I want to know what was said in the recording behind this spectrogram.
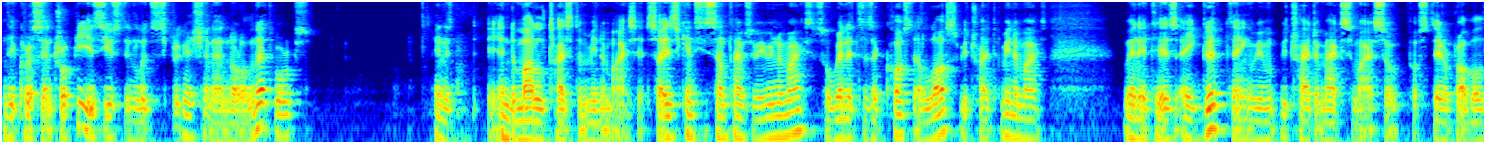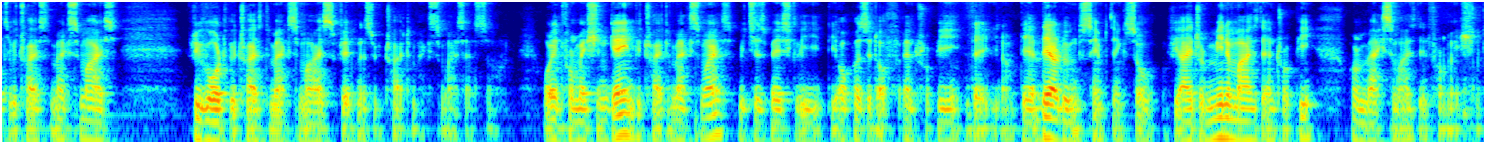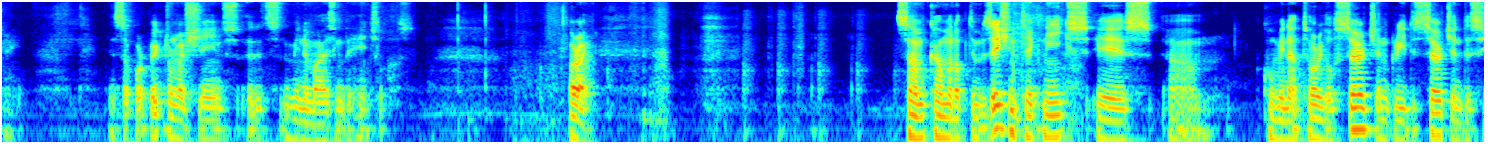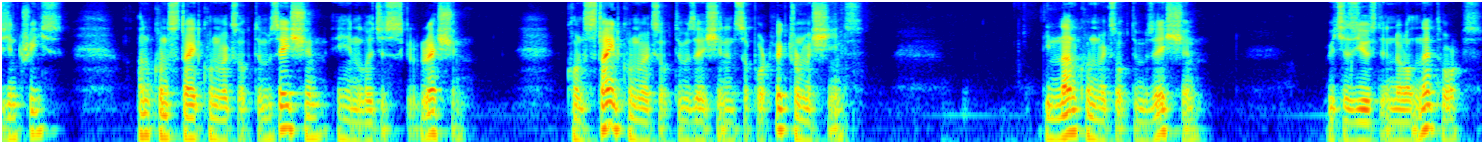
the cross entropy is used in logistic regression and neural networks and, it, and the model tries to minimize it so as you can see sometimes we minimize so when it is a cost a loss we try to minimize when it is a good thing we, we try to maximize so posterior probability we try to maximize reward we try to maximize, fitness we try to maximize, and so on. Or information gain we try to maximize, which is basically the opposite of entropy. They, you know, they, they are doing the same thing. So we either minimize the entropy or maximize the information gain. In support vector machines, it's minimizing the hinge loss. All right. Some common optimization techniques is um, combinatorial search and greedy search and decision trees, unconstrained convex optimization in logistic regression, constrained convex optimization in support vector machines, the non-convex optimization, which is used in neural networks,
